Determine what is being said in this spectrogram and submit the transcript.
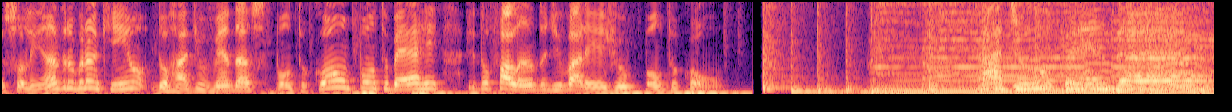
Eu sou Leandro Branquinho, do radiovendas.com.br e do falandodevarejo.com. Rádio Vendas.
